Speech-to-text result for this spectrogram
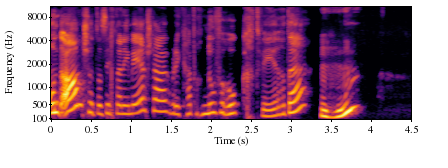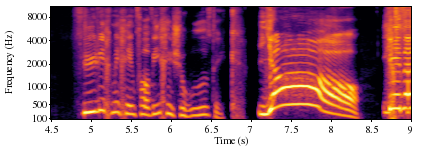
Und anstatt, dass ich dann im ersten Augenblick einfach nur verrückt werde, Mhm. fühle ich mich im Fall wirklich schuldig. Ja! Ich genau!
